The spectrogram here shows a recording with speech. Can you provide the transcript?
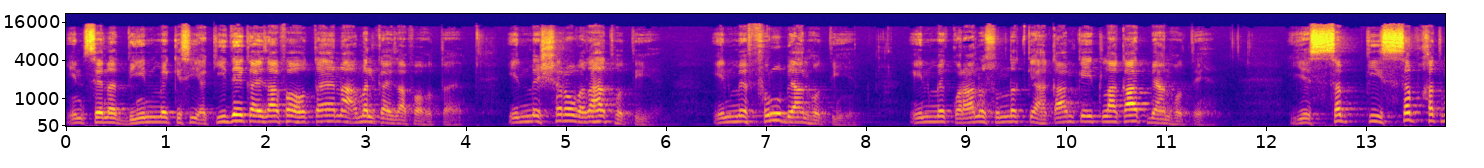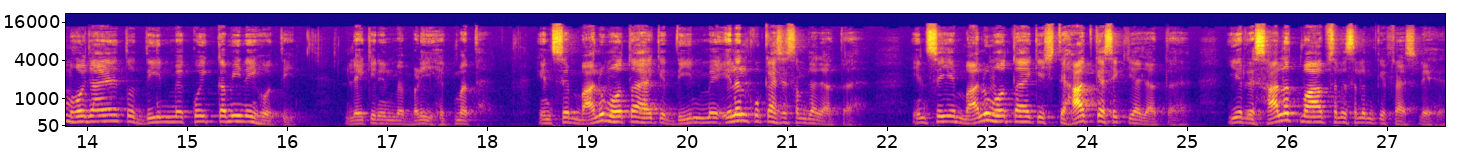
ان سے نہ دین میں کسی عقیدے کا اضافہ ہوتا ہے، نہ عمل کا اضافہ ہوتا ہے۔ ان میں شر و وضاحت ہوتی ہے، ان میں فرو بیان ہوتی ہیں۔ ان میں قرآن و سنت کے حکام کے اطلاقات بیان ہوتے ہیں۔ یہ سب کی سب ختم ہو جائیں تو دین میں کوئی کمی نہیں ہوتی، لیکن ان میں بڑی حکمت ہے۔ ان سے معلوم ہوتا ہے کہ دین میں علل کو کیسے سمجھا جاتا ہے۔ ان سے یہ معلوم ہوتا ہے کہ اشتہاد کیسے کیا جاتا ہے۔ یہ رسالت معاب صلی اللہ علیہ وسلم کے فیصلے ہیں۔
